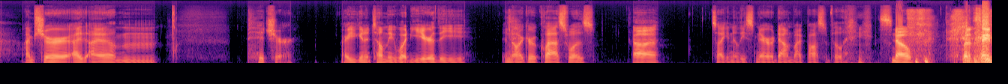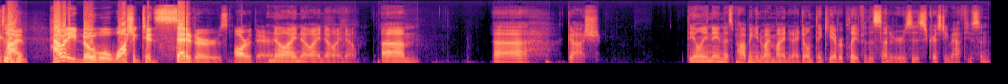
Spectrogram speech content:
I'm sure. I. I um. Pitcher. Are you gonna tell me what year the inaugural class was, Uh, so I can at least narrow down my possibilities? no. but at the same time, how many noble Washington Senators are there? No, I know, I know, I know. Um, uh, gosh, the only name that's popping into my mind, and I don't think he ever played for the Senators, is Christy Mathewson.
